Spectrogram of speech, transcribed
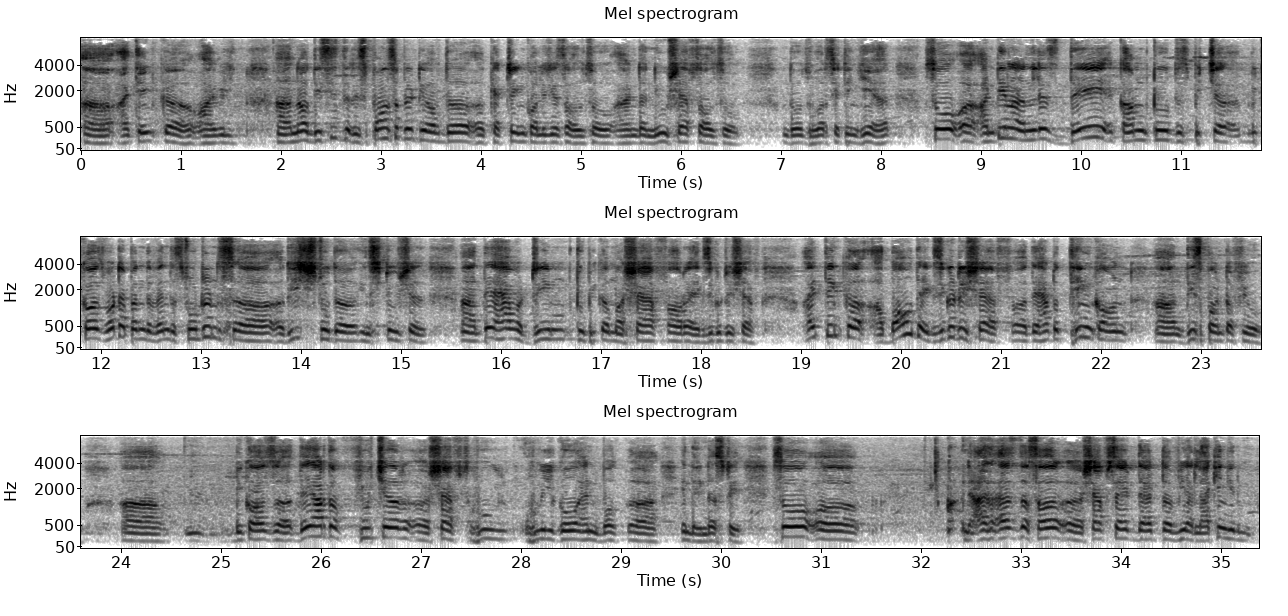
Uh, I think uh, I will. Uh, now, this is the responsibility of the uh, catering colleges also and the new chefs also, those who are sitting here. So, uh, until and unless they come to this picture, because what happened when the students uh, reach to the institution, they have a dream to become a chef or an executive chef. I think about the executive chef, they have to think on this point of view because uh, they are the future uh, chefs who, who will go and work uh, in the industry. So, as, as, the sir, chef said that we are lacking in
